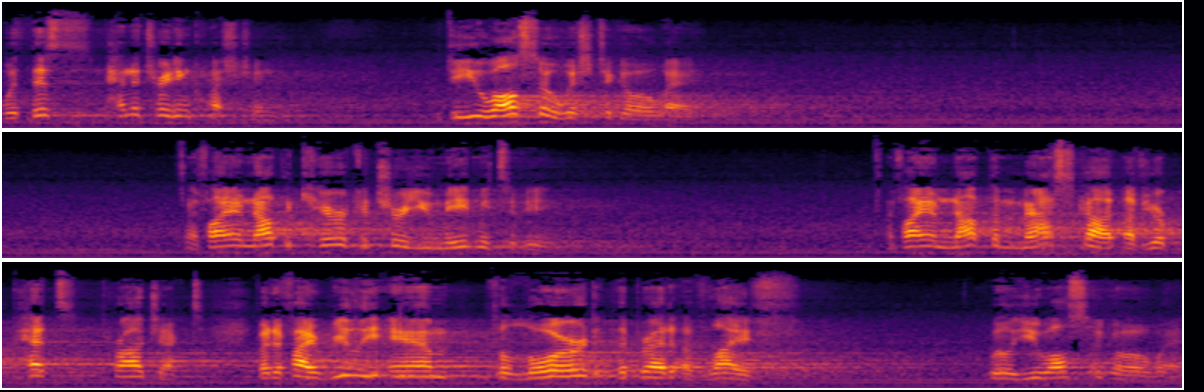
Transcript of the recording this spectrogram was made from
with this penetrating question Do you also wish to go away? If I am not the caricature you made me to be, if I am not the mascot of your pet project, but if I really am the Lord, the bread of life, will you also go away?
